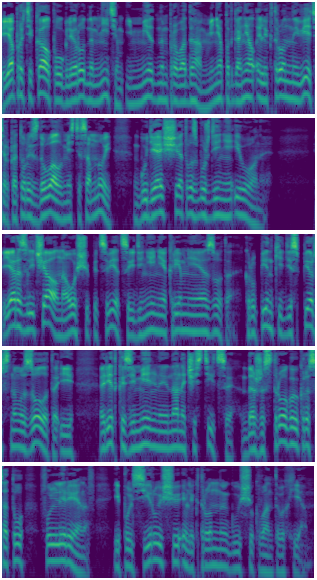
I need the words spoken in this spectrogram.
Я протекал по углеродным нитям и медным проводам, меня подгонял электронный ветер, который сдувал вместе со мной гудящие от возбуждения ионы. Я различал на ощупь цвет соединения кремния и азота, крупинки дисперсного золота и редкоземельные наночастицы, даже строгую красоту фуллеренов и пульсирующую электронную гущу квантовых ям.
